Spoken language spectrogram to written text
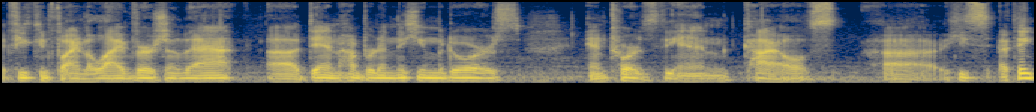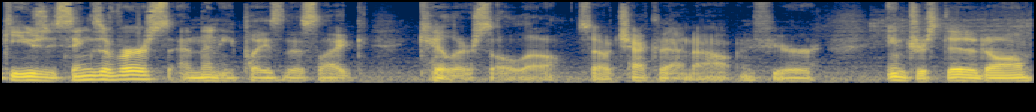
If you can find a live version of that, uh, Dan Hubbard and the Humidors, and towards the end, Kyle's. Uh, he's I think he usually sings a verse and then he plays this like killer solo. So check that out if you're interested at all.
